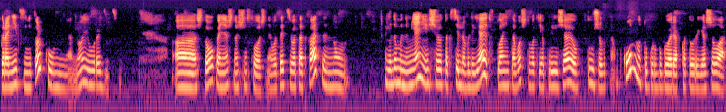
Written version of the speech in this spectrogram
границы не только у меня, но и у родителей. А, что, конечно, очень сложно. И вот эти вот откаты, ну, я думаю, на меня они еще так сильно влияют в плане того, что вот я приезжаю в ту же там, комнату, грубо говоря, в которой я жила,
